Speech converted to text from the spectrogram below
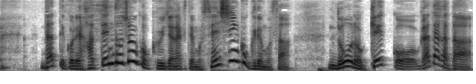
だってこれ発展途上国じゃなくても先進国でもさ、道路結構ガタガタ、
